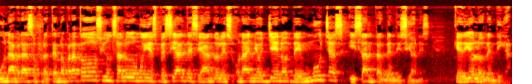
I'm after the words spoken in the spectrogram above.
un abrazo fraterno para todos y un saludo muy especial deseándoles un año lleno de muchas y santas bendiciones. Que Dios los bendiga.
